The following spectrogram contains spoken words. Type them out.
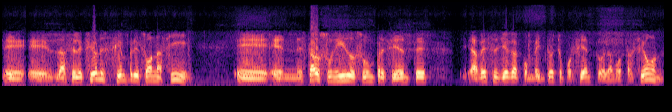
eh, eh, las elecciones siempre son así. en Estados Unidos un presidente a veces llega con 28% de la votación,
